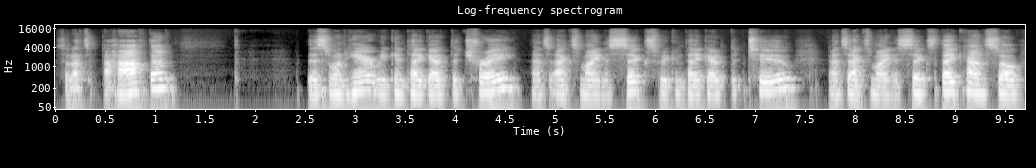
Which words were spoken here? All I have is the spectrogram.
So that's a half then. This one here, we can take out the 3. That's x minus 6. We can take out the 2. That's x minus 6. They cancel,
